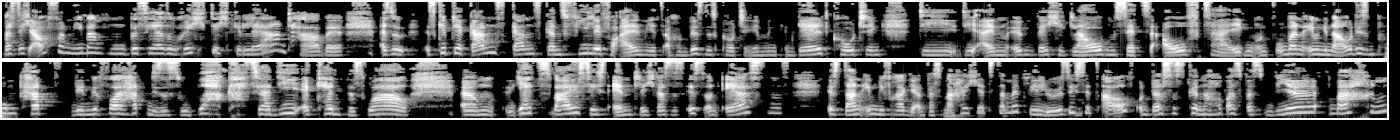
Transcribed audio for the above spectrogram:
was ich auch von niemandem bisher so richtig gelernt habe. Also es gibt ja ganz, ganz, ganz viele, vor allem jetzt auch im Business Coaching, im, im Geld Coaching, die, die einem irgendwelche Glaubenssätze aufzeigen und wo man eben genau diesen Punkt hat, den wir vorher hatten, dieses so, boah, krass, ja, die Erkenntnis, wow, ähm, jetzt weiß ich es endlich, was es ist. Und erstens ist dann eben die Frage, ja, was mache ich jetzt damit? Wie löse ich es jetzt auf? Und das ist genau was, was wir machen.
